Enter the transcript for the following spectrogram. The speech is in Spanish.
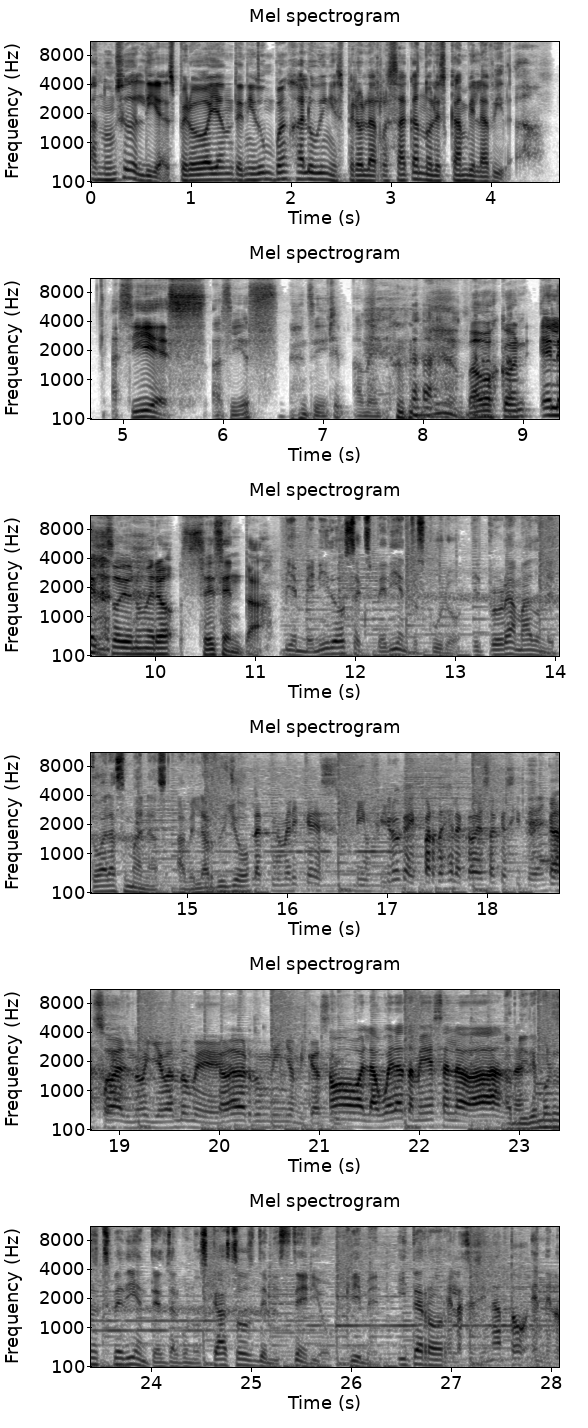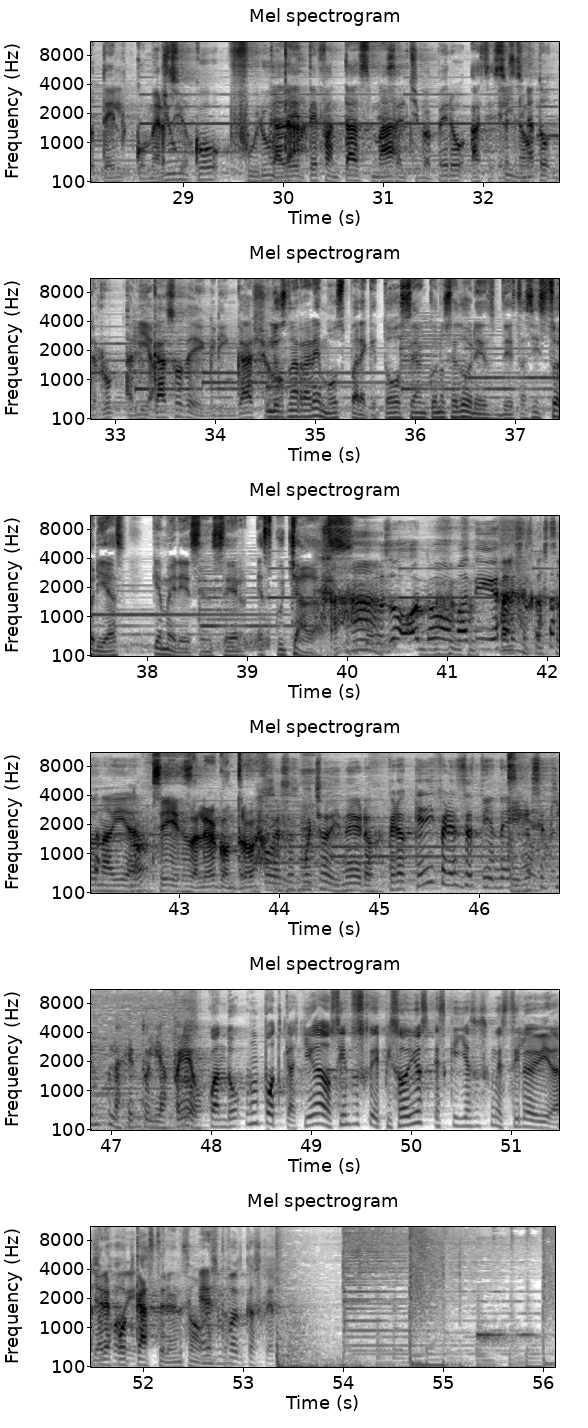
Anuncio del día. Espero hayan tenido un buen Halloween y espero la resaca no les cambie la vida. Así es, así es. Sí, Sí. amén. Vamos con el episodio número 60. Bienvenidos a Expediente Oscuro, el programa donde todas las semanas Abelardo y yo Latinoamérica es Springfield. Creo que hay partes de la cabeza que sí te casual, ¿no? Llevándome el cadáver de un niño a mi casa. No, la abuela también está en la banda. abriremos los expedientes de algunos casos de misterio, crimen y terror. El asesinato en el Hotel Comercio. Yunko Furuta, cadete fantasma, salchipapero asesino, el asesinato de Ruth Talía, el caso de Gringallo. Y los narraremos para que todos sean conocedores de estas historias que merecen ser escuchadas. Oh, no, Matías. ¿Cuál es el costo de una vida? Sí, se salió de control. Oh, eso es mucho dinero. Pero ¿qué diferencia tiene? Que en ese tiempo la gente olía feo. Cuando un podcast llega a 200 episodios es que ya eso es un estilo de vida. Ya eres hobby. podcaster en ese momento. Eres un podcaster.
